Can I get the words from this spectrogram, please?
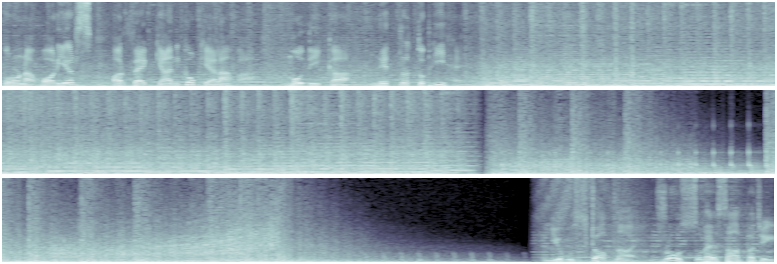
कोरोना वॉरियर्स और वैज्ञानिकों के अलावा मोदी का नेतृत्व भी है। न्यूज़ टॉप नाइन रोज सुबह सात बजे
